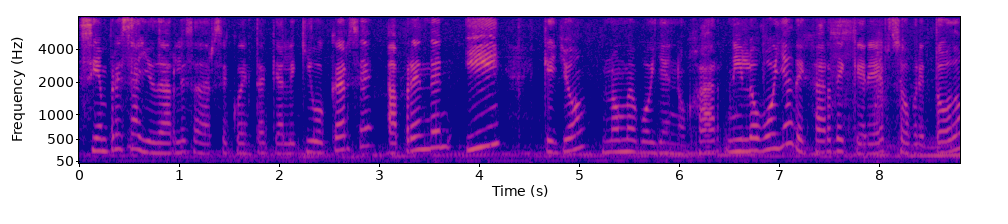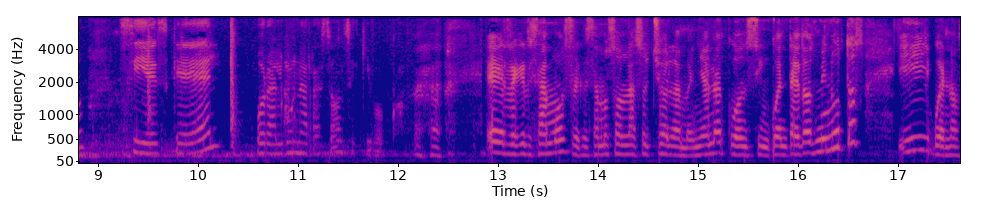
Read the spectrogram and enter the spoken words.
siempre es ayudarles a darse cuenta que al equivocarse aprenden y que yo no me voy a enojar ni lo voy a dejar de querer, sobre todo si es que él por alguna razón se equivocó. Ajá. Eh, regresamos, regresamos son las 8 de la mañana con 52 minutos y bueno,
